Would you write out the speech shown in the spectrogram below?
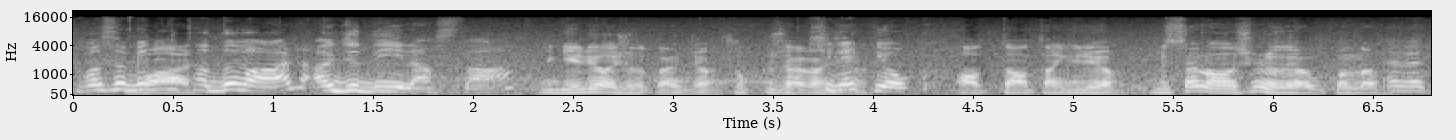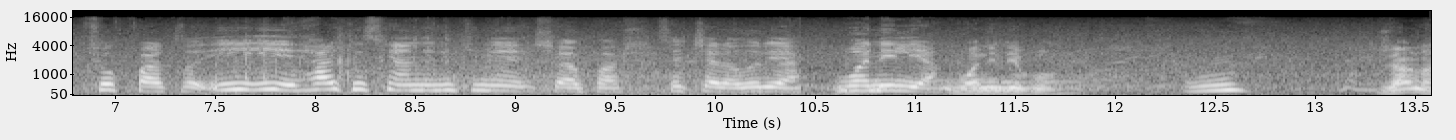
Wasabi'nin Var. tadı var. Acı değil asla. Bir geliyor acılık bence. Çok güzel bence. Çilek yok. Alttan alttan geliyor. Biz seninle anlaşmıyoruz ya bu konuda. Evet çok farklı. İyi iyi. Herkes kendininkini şey yapar. Seçer alır ya. Vanilya. Vanilya bu. Güzel mi?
